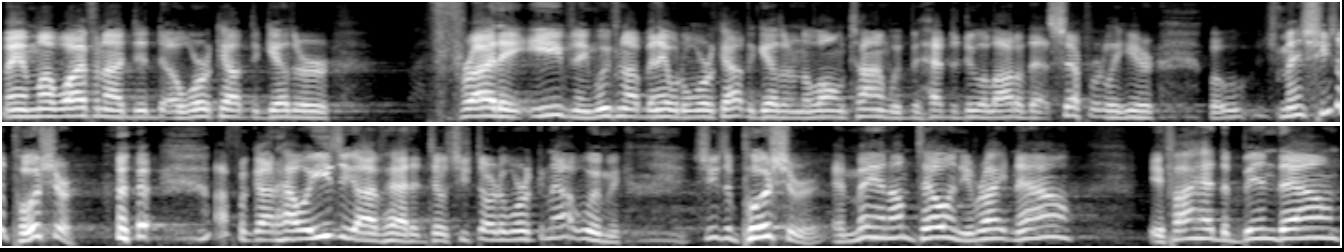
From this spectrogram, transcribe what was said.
man, my wife and I did a workout together Friday evening. We've not been able to work out together in a long time. We've had to do a lot of that separately here. But man, she's a pusher. I forgot how easy I've had it until she started working out with me. She's a pusher. And man, I'm telling you right now, if I had to bend down,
